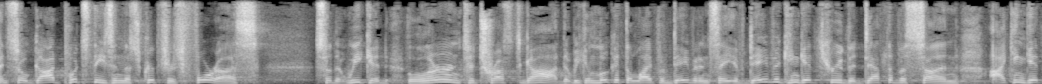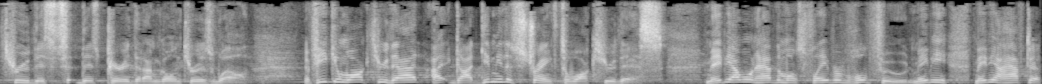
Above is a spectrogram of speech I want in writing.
And so God puts these in the scriptures for us so that we could learn to trust God, that we can look at the life of David and say, if David can get through the death of a son, I can get through this, this period that I'm going through as well. If he can walk through that, I, God, give me the strength to walk through this. Maybe I won't have the most flavorful food. Maybe, maybe I have to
